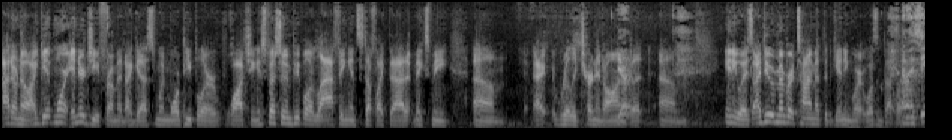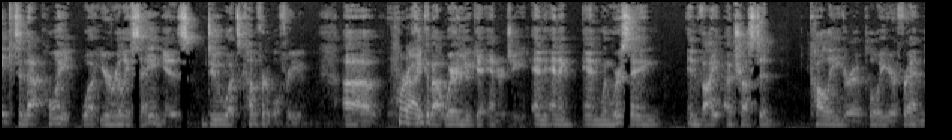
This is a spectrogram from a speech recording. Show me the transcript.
I don't know. I get more energy from it, I guess, when more people are watching, especially when people are laughing and stuff like that. It makes me um, really turn it on. Yeah. But um, anyways, I do remember a time at the beginning where it wasn't that way. And I think to that point, what you're really saying is do what's comfortable for you. Uh, right. Think about where you get energy, and and and when we're saying invite a trusted colleague or employee or friend,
